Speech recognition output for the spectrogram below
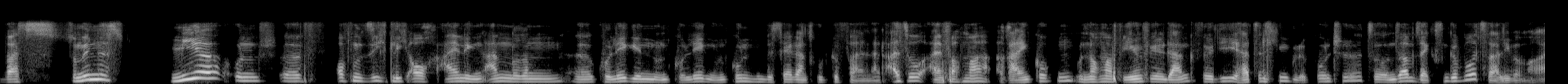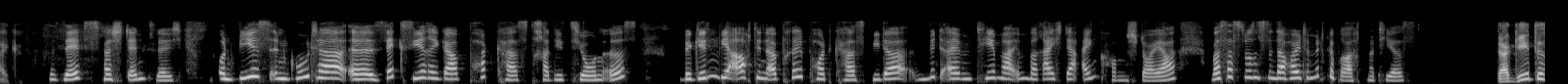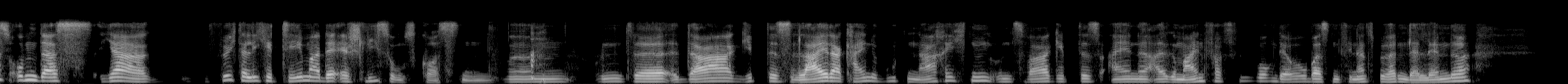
was zumindest mir und äh, offensichtlich auch einigen anderen äh, Kolleginnen und Kollegen und Kunden bisher ganz gut gefallen hat. Also einfach mal reingucken und nochmal vielen, vielen Dank für die herzlichen Glückwünsche zu unserem sechsten Geburtstag, liebe Mareike. Selbstverständlich. Und wie es in guter äh, sechsjähriger Podcast-Tradition ist, beginnen wir auch den April-Podcast wieder mit einem Thema im Bereich der Einkommensteuer. Was hast du uns denn da heute mitgebracht, Matthias? Da geht es um das ja fürchterliche Thema der Erschließungskosten. Ähm, und äh, da gibt es leider keine guten Nachrichten. Und zwar gibt es eine Allgemeinverfügung der obersten Finanzbehörden der Länder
